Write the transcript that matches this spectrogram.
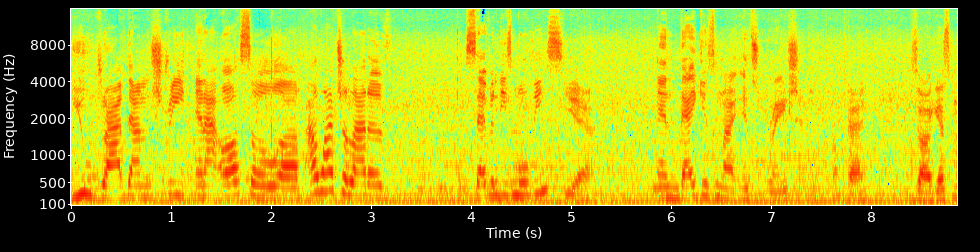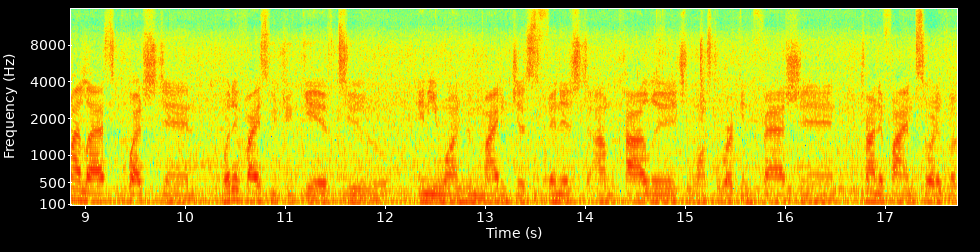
You drive down the street, and I also um, I watch a lot of '70s movies, Yeah. and that gives me my inspiration. Okay. So I guess my last question: What advice would you give to anyone who might have just finished um, college, who wants to work in fashion, trying to find sort of a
